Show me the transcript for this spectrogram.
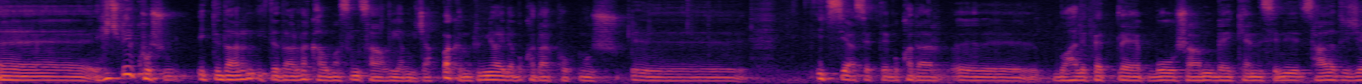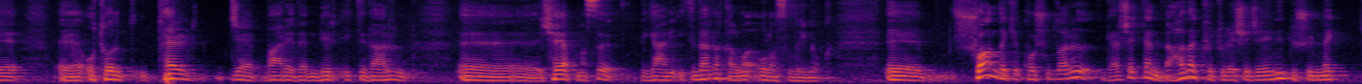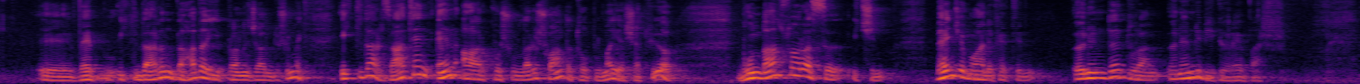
Ee, hiçbir koşul iktidarın iktidarda kalmasını sağlayamayacak. Bakın dünya ile bu kadar kopmuş, e, iç siyasette bu kadar e, muhalefetle boğuşan ve kendisini sadece e, otoriterce var eden bir iktidarın e, şey yapması yani iktidarda kalma olasılığı yok. E, şu andaki koşulları gerçekten daha da kötüleşeceğini düşünmek e, ve bu iktidarın daha da yıpranacağını düşünmek. İktidar zaten en ağır koşulları şu anda topluma yaşatıyor. Bundan sonrası için bence muhalefetin önünde duran önemli bir görev var.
